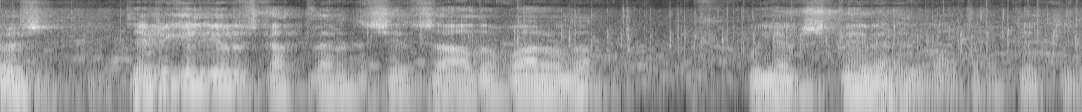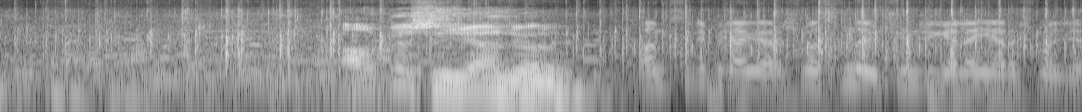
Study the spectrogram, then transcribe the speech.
yapıyoruz. Tebrik ediyoruz katkılarınız için. Sağ olun, var olun. Bu yakışıklıya verelim altına. Peki. Alkış rica ediyorum. Hamsili pilav yarışmasında üçüncü gelen yarışmacı.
